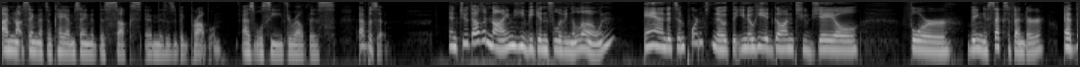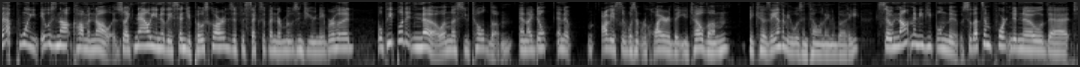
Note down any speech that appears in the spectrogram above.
I'm not saying that's okay. I'm saying that this sucks and this is a big problem, as we'll see throughout this episode. In 2009, he begins living alone. And it's important to note that, you know, he had gone to jail for being a sex offender. At that point, it was not common knowledge. Like now, you know, they send you postcards if a sex offender moves into your neighborhood. Well, people didn't know unless you told them. And I don't, and it obviously wasn't required that you tell them because Anthony wasn't telling anybody. So not many people knew. So that's important to know that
